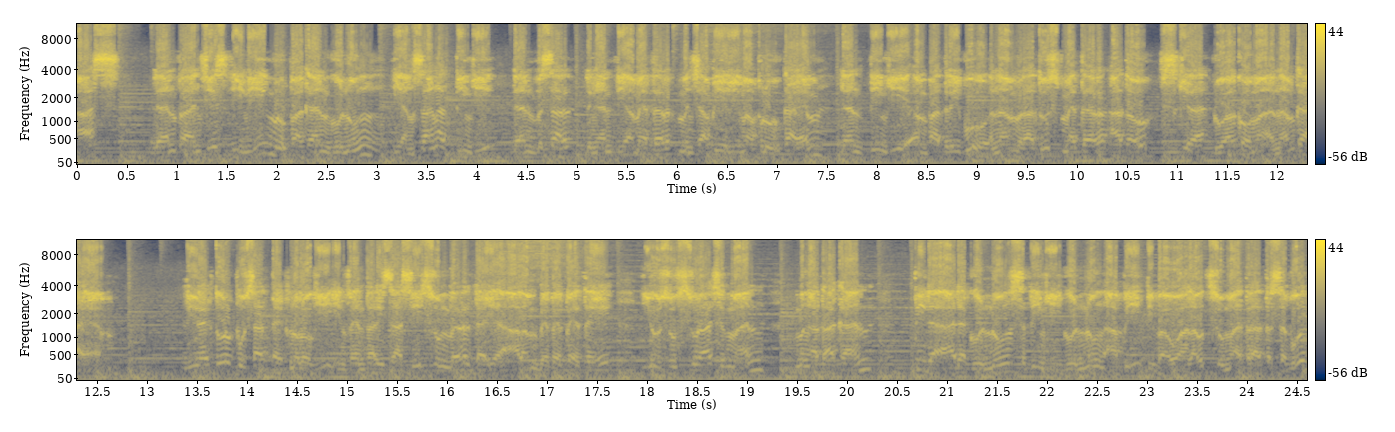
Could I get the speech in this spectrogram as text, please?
HAS, dan Prancis ini merupakan gunung yang sangat tinggi dan besar dengan diameter mencapai 50 km dan tinggi 4.600 meter atau sekira 2,6 km. Direktur Pusat Teknologi Inventarisasi Sumber Daya Alam BPPT, Yusuf Surajeman, mengatakan, tidak ada gunung setinggi gunung api di bawah laut Sumatera tersebut,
